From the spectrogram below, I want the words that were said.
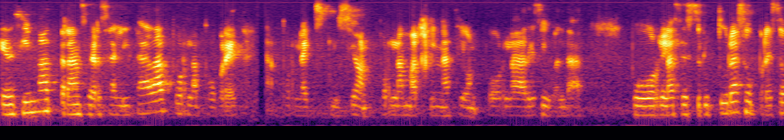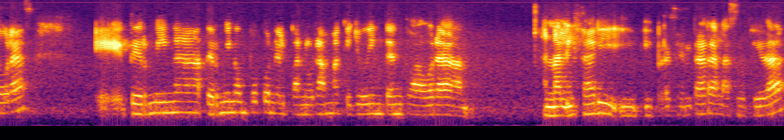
encima transversalizada por la pobreza, por la exclusión, por la marginación, por la desigualdad, por las estructuras opresoras, eh, termina, termina un poco en el panorama que yo intento ahora analizar y, presentar a la sociedad,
